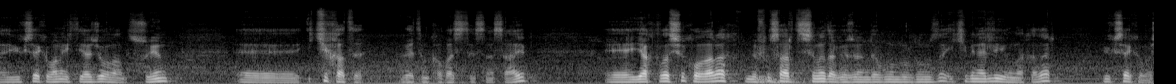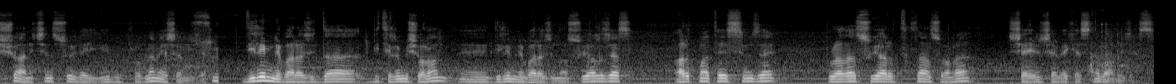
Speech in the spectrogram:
e, Yüksekova'nın ihtiyacı olan suyun e, iki katı üretim kapasitesine sahip. E, yaklaşık olarak nüfus artışını da göz önünde bulundurduğumuzda 2050 yılına kadar Yüksekova şu an için suyla ilgili bir problem yaşamayacak. Dilimli Barajı daha bitirilmiş olan e, Dilimli Barajı'ndan suyu alacağız. Arıtma tesisimize burada suyu arıttıktan sonra şehir şebekesine bağlayacağız.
